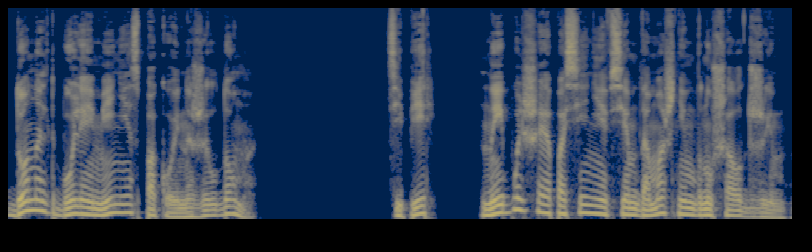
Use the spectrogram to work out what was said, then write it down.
Дональд более-менее спокойно жил дома. Теперь наибольшее опасение всем домашним внушал Джим.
